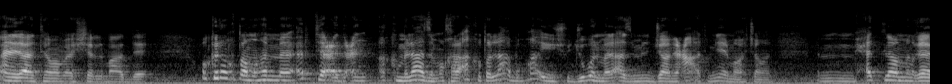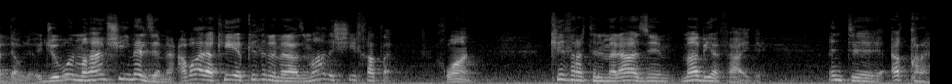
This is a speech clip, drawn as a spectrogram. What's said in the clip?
يعني اذا انت ما مأشر المادة. وكل نقطة مهمة أبتعد عن أكو ملازم أخرى. أكو طلاب هواي يجيبون ملازم من الجامعات منين ما كان. حتى لو من غير دولة. يجيبون ما اهم شيء ملزمة. عبالك هي بكثر الملازم. هذا الشيء خطأ. إخوان كثرة الملازم ما بها فايدة. أنت اقرأ.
